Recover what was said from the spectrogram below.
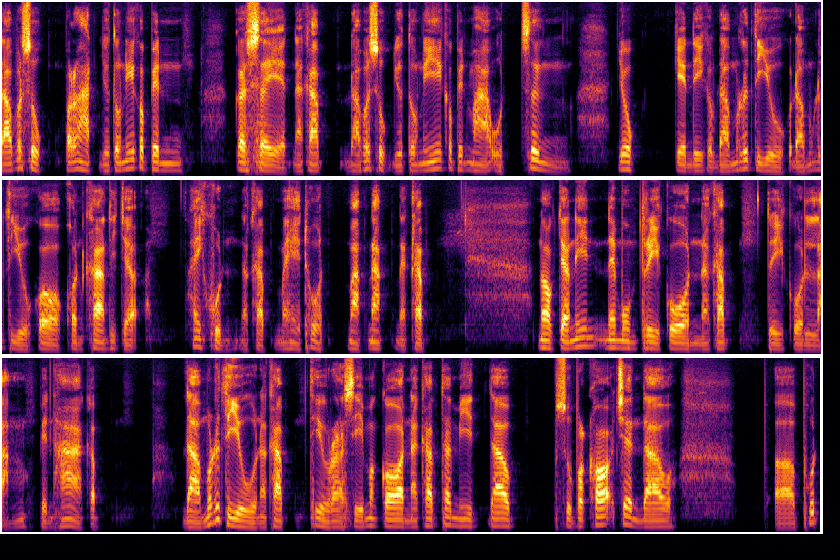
ดาวพฤศุกร์พฤหัสอยู่ตรงนี้ก็เป็นเกษตรนะครับ ดาวพฤศุกร์อยู่ตรงนี้ก็เป็นมหาอุด ซึ่งโยกเกณฑ์ดีกับดาวมฤตยูดาวมฤตยูก็ค่อนข้างที่จะให้คุณนะครับ ไม่ให้โทษมากนักนะครับ นอกจากนี้ในมุมตรีโกณนะครับ ตรีโกณหลังเป็น 5 กับดาวมฤตยูนะครับ ที่ราศีมังกรนะครับ ถ้ามีดาว สุภเคราะห์เช่นดาวพุธ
